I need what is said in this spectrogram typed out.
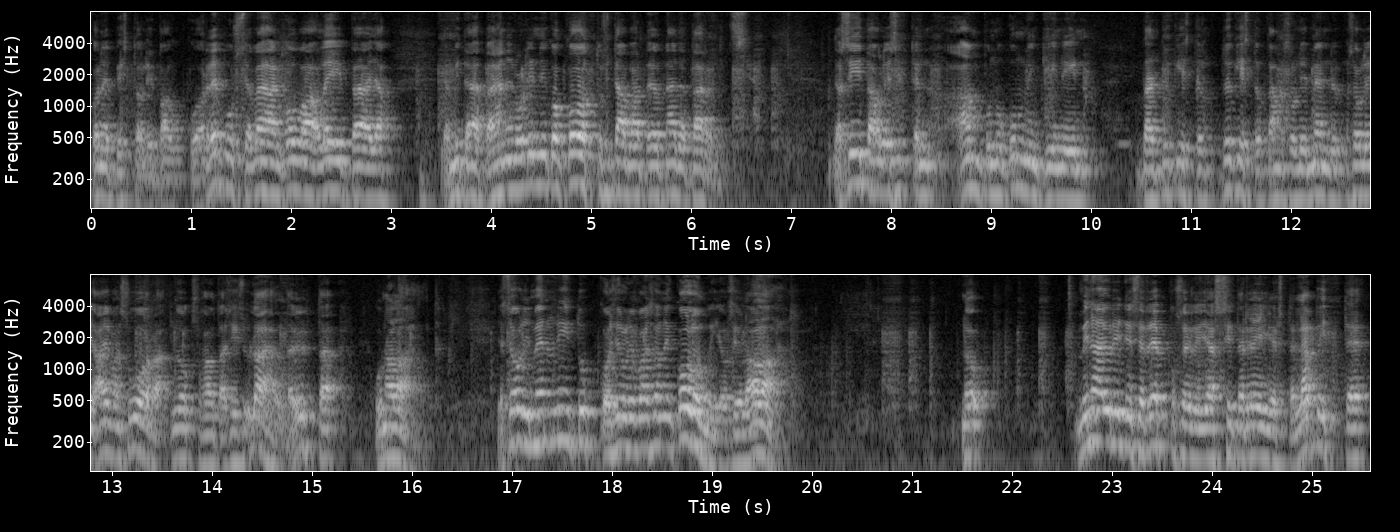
konepistoolipaukkua repussa ja vähän kovaa leipää ja, ja mitäpä hänen oli niin koottu sitä varten, että näitä tarvitsee. Ja siitä oli sitten ampunut kumminkin niin, tai tykistö, tykistö kanssa oli mennyt, se oli aivan suora juoksuhalta, siis ylähältä yhtä kuin alahalta. Ja se oli mennyt niin tukkoon, siellä oli vain sellainen kolmio siellä alhaalla. No minä yritin sen reppuselin siitä reiästä läpitte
